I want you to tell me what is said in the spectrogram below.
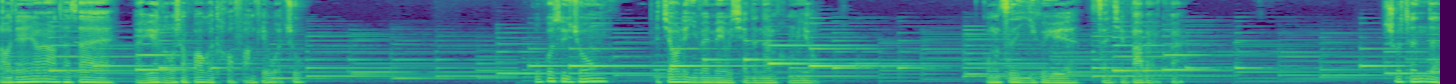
老娘要让他在百悦楼上包个套房给我住。不过最终，他交了一位没有钱的男朋友，工资一个月三千八百块。说真的，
